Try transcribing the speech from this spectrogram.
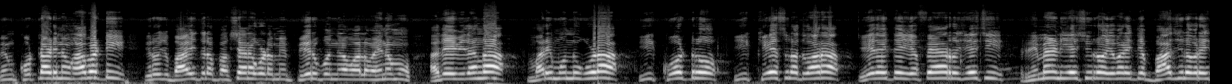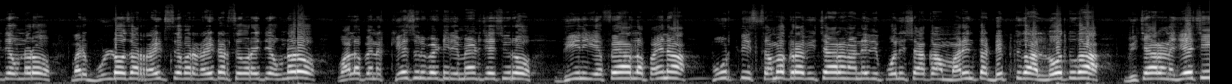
మేము కొట్లాడినాం కాబట్టి ఈరోజు బాధితుల పక్షాన కూడా మేము పేరు పొందిన వాళ్ళం అయినాము. అదేవిధంగా మరి ముందు కూడా ఈ కోర్టు ఈ కేసుల ద్వారా ఏదైతే ఎఫ్ఐఆర్ చేసి రిమాండ్ చేసిరో ఎవరైతే బాధ్యులు ఎవరైతే ఉన్నారో మరి బుల్డోజర్ రైట్స్ ఎవరు రైటర్స్ ఎవరైతే ఉన్నారో వాళ్ళపైన కేసులు పెట్టి రిమాండ్ చేసిరో దీని ఎఫ్ఐఆర్ల పైన పూర్తి సమగ్ర విచారణ అనేది పోలీస్ శాఖ మరింత డెప్త్గా లోతుగా విచారణ చేసి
